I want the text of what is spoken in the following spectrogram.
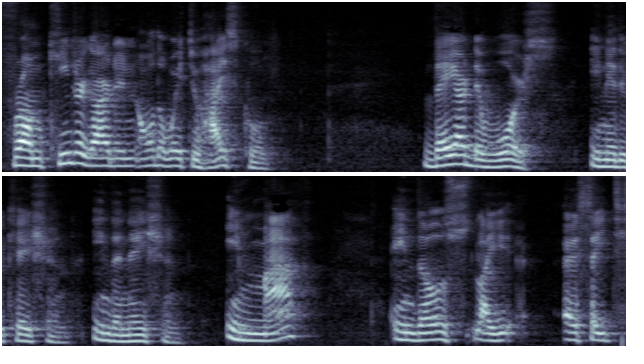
from kindergarten all the way to high school they are the worst in education in the nation in math in those like sat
